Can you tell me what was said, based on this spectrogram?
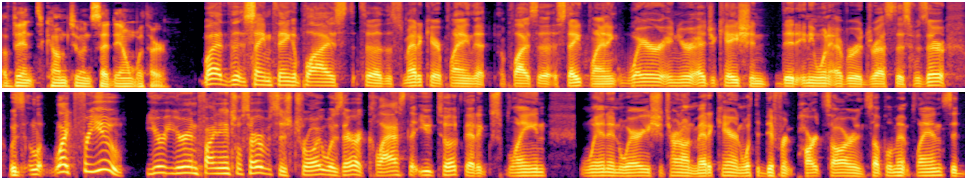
event to come to and sit down with her. But the same thing applies to this Medicare planning that applies to estate planning. Where in your education did anyone ever address this? Was there was like for you, you're you're in financial services, Troy. Was there a class that you took that explained when and where you should turn on Medicare and what the different parts are and supplement plans? Did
